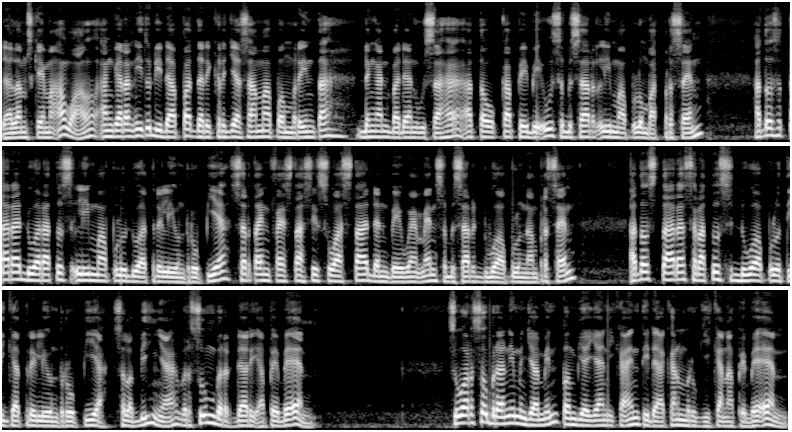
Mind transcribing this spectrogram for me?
Dalam skema awal, anggaran itu didapat dari kerjasama pemerintah dengan badan usaha atau KPBU sebesar 54 persen, atau setara 252 triliun rupiah, serta investasi swasta dan BUMN sebesar 26 persen, atau setara 123 triliun rupiah, selebihnya bersumber dari APBN. Suarso berani menjamin pembiayaan IKN tidak akan merugikan APBN.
